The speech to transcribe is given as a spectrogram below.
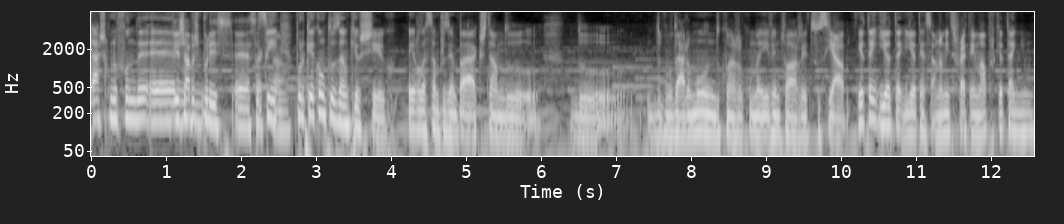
acho que no fundo é, Viajavas por isso, é essa a Sim, questão. porque a conclusão que eu chego em relação, por exemplo, à questão do, do de mudar o mundo com, uma eventual rede social, eu tenho, e eu tenho, e atenção, não me interpretem mal, porque eu tenho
